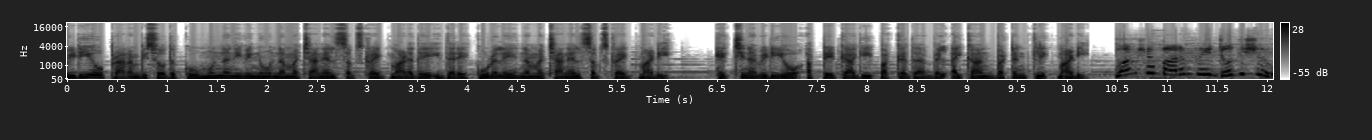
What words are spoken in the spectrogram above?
ವಿಡಿಯೋ ಪ್ರಾರಂಭಿಸೋದಕ್ಕೂ ಮುನ್ನ ನೀವಿನ್ನೂ ನಮ್ಮ ಚಾನೆಲ್ ಸಬ್ಸ್ಕ್ರೈಬ್ ಮಾಡದೇ ಇದ್ದರೆ ಕೂಡಲೇ ನಮ್ಮ ಚಾನೆಲ್ ಸಬ್ಸ್ಕ್ರೈಬ್ ಮಾಡಿ. ಹೆಚ್ಚಿನ ವಿಡಿಯೋ ಅಪ್ಡೇಟ್ಗಾಗಿ ಪಕ್ಕದ ಬೆಲ್ ಐಕಾನ್ ಬಟನ್ ಕ್ಲಿಕ್ ಮಾಡಿ. ವಂಶ ಪಾರಂಪರ್ಯ ಜ್ಯೋತಿಷ್ಯರು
